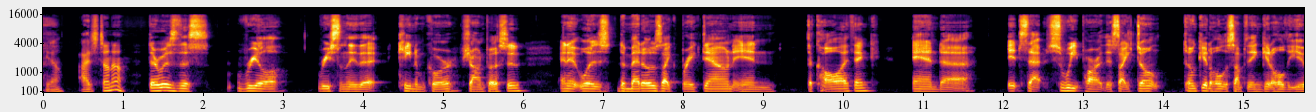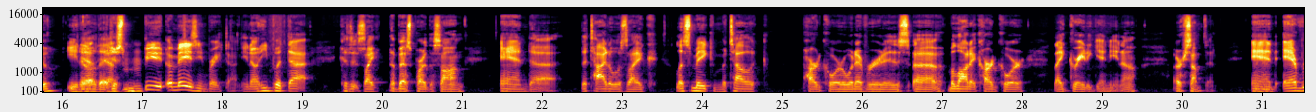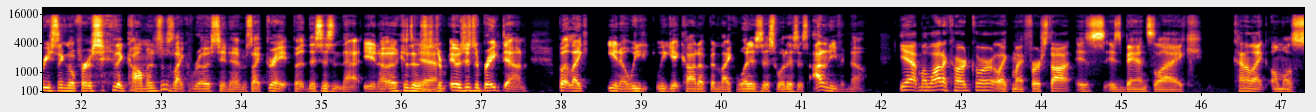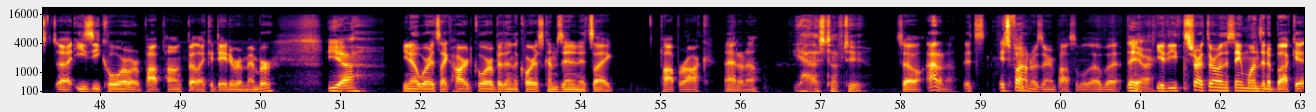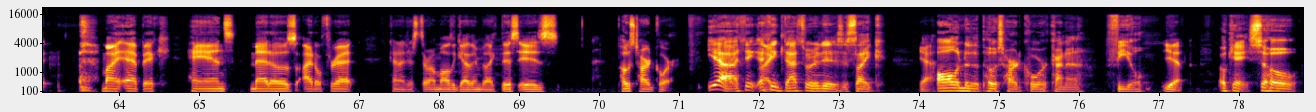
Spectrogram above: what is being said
you know, I just don't know. There was this reel recently that Kingdom Core Sean posted, and it was the Meadows like breakdown in the call, I think, and uh, it's that sweet part that's like don't don't get a hold of something, get a hold of you. You know Yeah, that yeah, just mhm. be- amazing breakdown. You know he put that because it's like the best part of the song, and uh, the title was like let's make metallic hardcore or whatever it is, uh, melodic hardcore like great again. You know or something. And every single person in the comments was like roasting him. It's like, great, but this isn't that, you know, because it was Yeah. just a, it was just a breakdown. But like, you know, we we get caught up in like, what is this? What is this? I don't even know. Yeah, melodic hardcore. Like my first thought is is bands like kind of like almost uh, easy core or pop punk, but like a day to remember. Yeah, You know, where it's like hardcore, but then the chorus comes in and it's like pop rock. I don't know. yeah, that's tough too. So I don't know. It's It's fun. genres are impossible though. But They are. you, you start throwing the same ones in a bucket. my epic, hands, meadows, idle threat. Kind of just throw them all together and be like, this is post hardcore. Yeah, I Like- think I think that's what it is. It's like Yeah. all into the post hardcore kind of feel. Yeah. Okay, so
